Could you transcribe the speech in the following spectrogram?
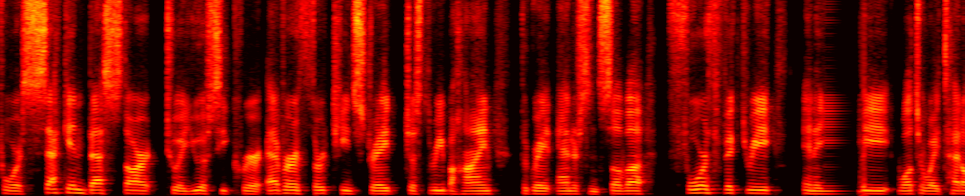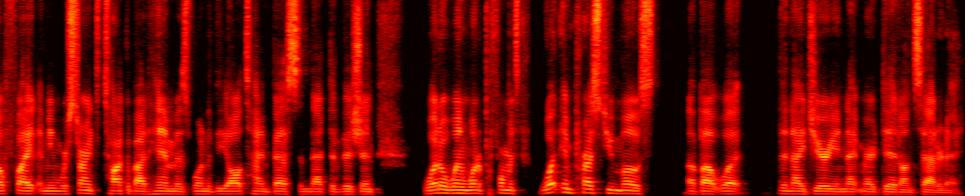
for second best start to a UFC career ever. 13 straight, just three behind the great Anderson Silva. Fourth victory in a welterweight title fight. I mean, we're starting to talk about him as one of the all-time best in that division. What a win, what a performance. What impressed you most about what the Nigerian Nightmare did on Saturday?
